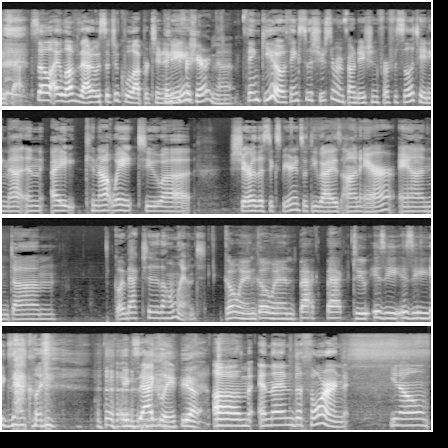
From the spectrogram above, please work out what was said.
ASAP. So I love that. It was such a cool opportunity. Thank you for sharing that. Thank you. Thanks to the Schusterman Foundation for facilitating that. And I cannot wait to uh, share this experience with you guys on air and um, going back to the homeland. Going, going, back, back to Izzy, Izzy. Exactly. exactly. Yeah. Um, and then the thorn, you know,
